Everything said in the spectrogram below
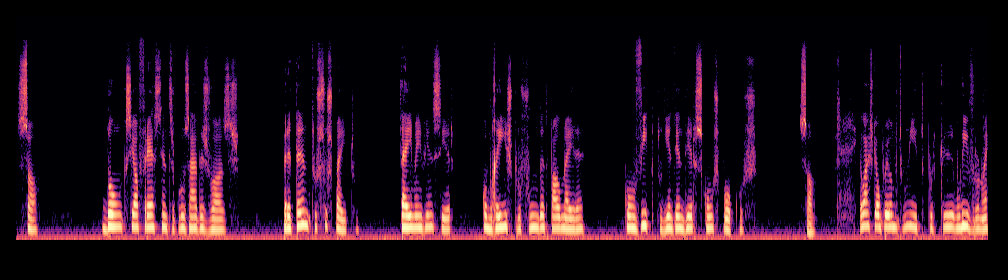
só. Dom que se oferece entre glosadas vozes, para tantos suspeito, teima em vencer, como raiz profunda de palmeira, convicto de entender-se com os poucos. Só. Eu acho que é um poema muito bonito, porque o livro, não é?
